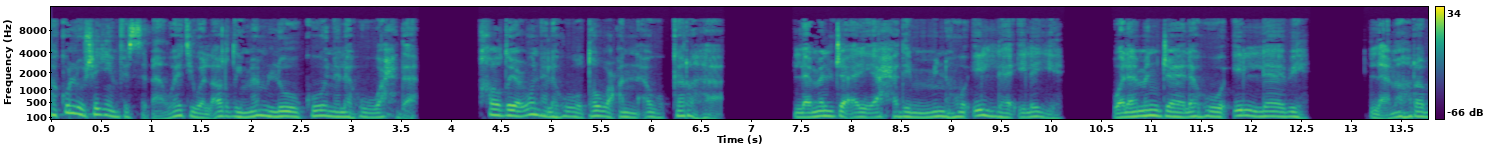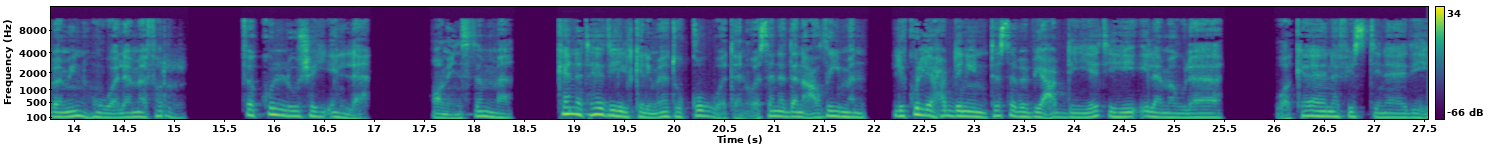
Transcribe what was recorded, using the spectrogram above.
فكل شيء في السماوات والأرض مملوكون له وحده. خاضعون له طوعا أو كرها. لا ملجأ لأحد منه إلا إليه ولا منجى له إلا به لا مهرب منه ولا مفر فكل شيء له. ومن ثم كانت هذه الكلمات قوة وسندا عظيما لكل عبد انتسب بعبديته إلى مولاه وكان في استناده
